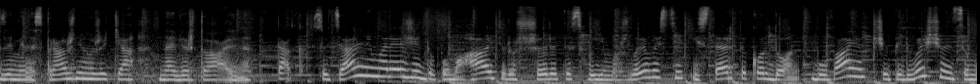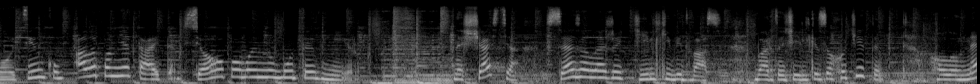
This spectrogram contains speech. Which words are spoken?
заміна справжнього життя на віртуальне. Так, соціальні мережі допомагають розширити свої можливості і стерти кордони. Буває, що підвищують самооцінку, але пам'ятайте, всього повинно бути в міру. На щастя, все залежить тільки від вас. Варто тільки захотіти. Головне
